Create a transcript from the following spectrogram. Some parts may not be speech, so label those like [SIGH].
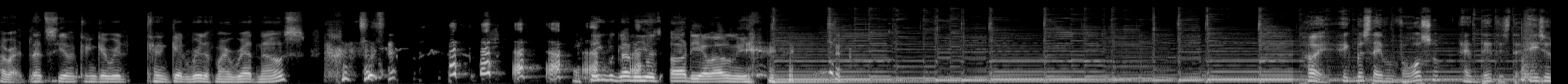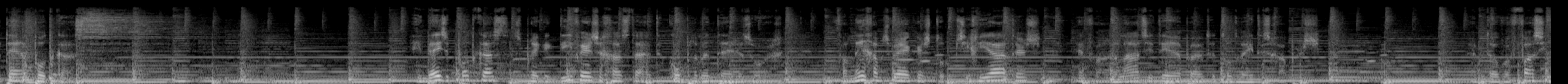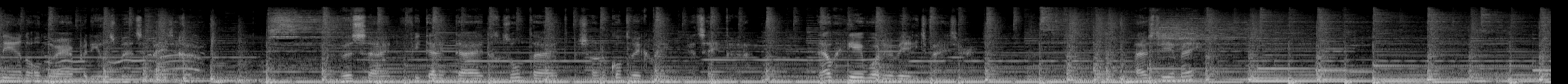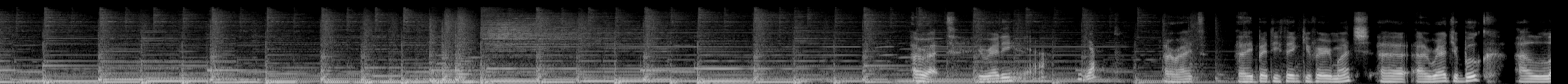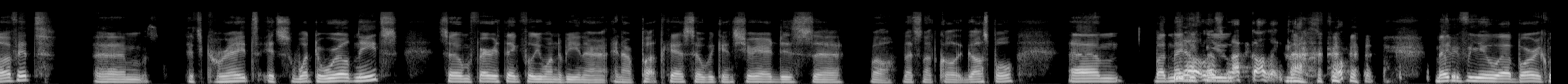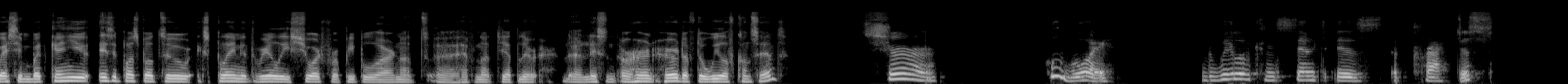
All right, let's see if I can get rid can get rid of my red nose. [LAUGHS] I think we're gonna use audio only. [LAUGHS] Hoi, ik ben Steven van Rossum en dit is de Esoterre Podcast. In deze podcast spreek ik diverse gasten uit de complementaire zorg. Van lichaamswerkers tot psychiaters en van relatietherapeuten tot wetenschappers. Het over fascinerende onderwerpen die ons mensen bezighouden. Bewustzijn, vitaliteit, gezondheid, persoonlijke ontwikkeling, etc. En elke keer worden we weer iets wijzer. Luister je mee? All right, you ready? Yeah. Yep. All right. Hey, Betty, thank you very much. Uh, I read your book. I love it. Um, it's great. It's what the world needs. So I'm very thankful you want to be in our in our podcast, so we can share this. Uh, well, let's not call it gospel, um, but maybe no, for let's you, not call it gospel. [LAUGHS] maybe for you a boring question. But can you? Is it possible to explain it really short for people who are not uh, have not yet lear- uh, listened or heard heard of the Wheel of Consent? sure. Oh boy. The wheel of consent is a practice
